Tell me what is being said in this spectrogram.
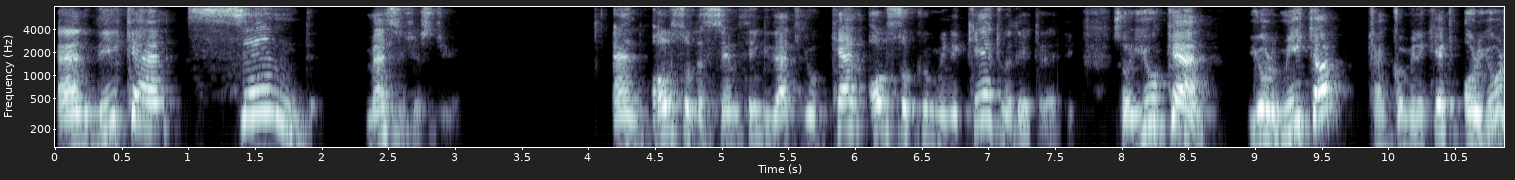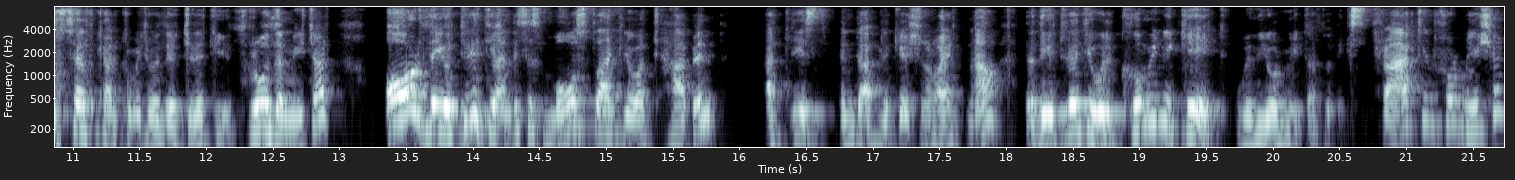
and they can send messages to you and also the same thing that you can also communicate with the utility. So you can your meter can communicate or yourself can communicate with the utility through the meter or the utility and this is most likely what happened at least in the application right now that the utility will communicate with your meter to extract information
